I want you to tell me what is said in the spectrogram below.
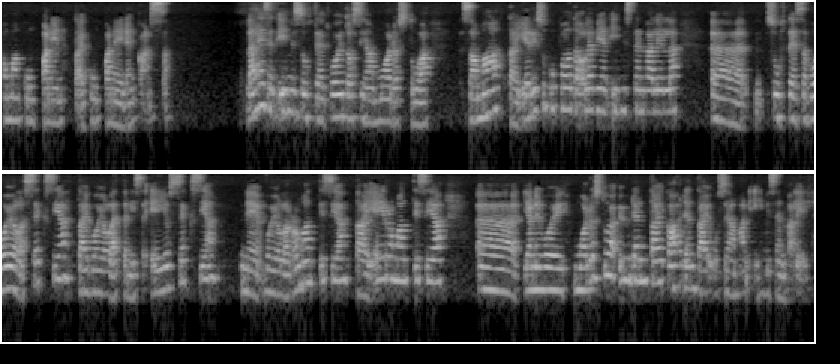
oman kumppanin tai kumppaneiden kanssa. Läheiset ihmissuhteet voi tosiaan muodostua samaa tai eri sukupuolta olevien ihmisten välillä. Suhteessa voi olla seksiä tai voi olla, että niissä ei ole seksiä. Ne voi olla romanttisia tai ei-romanttisia ja ne voi muodostua yhden tai kahden tai useamman ihmisen välille.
